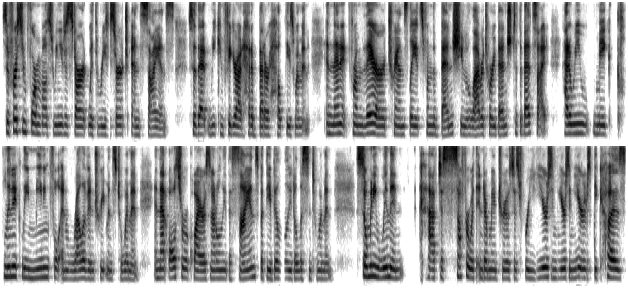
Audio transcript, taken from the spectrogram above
So, first and foremost, we need to start with research and science so that we can figure out how to better help these women. And then it from there translates from the bench, you know, the laboratory bench to the bedside. How do we make clinically meaningful and relevant treatments to women? And that also requires not only the science, but the ability to listen to women. So many women have to suffer with endometriosis for years and years and years because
